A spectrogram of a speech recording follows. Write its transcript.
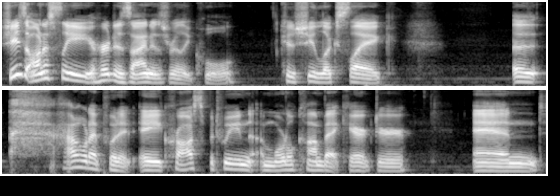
she's honestly her design is really cool cuz she looks like a, how would I put it? A cross between a Mortal Kombat character and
